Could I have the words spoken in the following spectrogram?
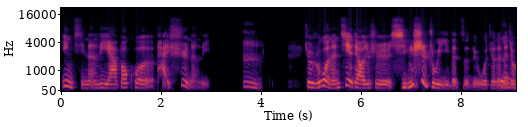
应急能力呀，包括排序能力。嗯，就如果能戒掉就是形式主义的自律，我觉得那就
